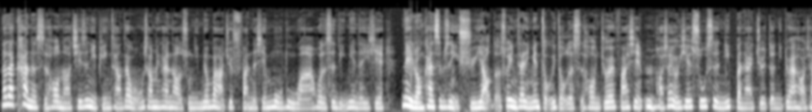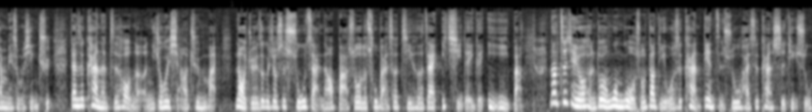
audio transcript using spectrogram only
那在看的时候呢，其实你平常在网络上面看到的书，你没有办法去翻那些目录啊，或者是里面的一些内容，看是不是你需要的。所以你在里面走一走的时候，你就会发现，嗯，好像有一些书是你本来觉得你对它好像没什么兴趣，但是看了之后呢，你就会想要去买。那我觉得这个就是书展，然后把所有的出版社集合在一起的一个意义吧。那之前有很多人问过我说，到底我是看电子书还是看实体书？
